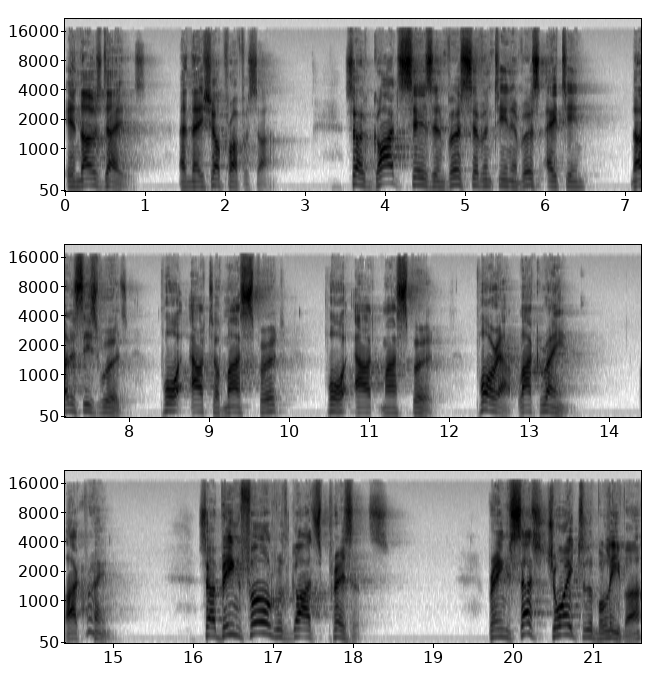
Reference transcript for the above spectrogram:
in those days, and they shall prophesy. So God says in verse 17 and verse 18, notice these words pour out of my spirit, pour out my spirit. Pour out like rain, like rain. So being filled with God's presence brings such joy to the believer,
